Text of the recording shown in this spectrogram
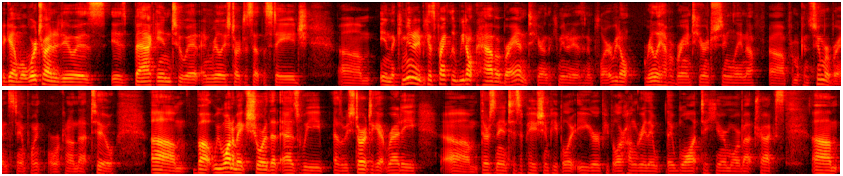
again, what we're trying to do is is back into it and really start to set the stage um, in the community because frankly, we don't have a brand here in the community as an employer. We don't really have a brand here. Interestingly enough, uh, from a consumer brand standpoint, we're working on that too. Um, but we want to make sure that as we as we start to get ready, um, there's an anticipation. People are eager. People are hungry. They they want to hear more about Trex, um,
